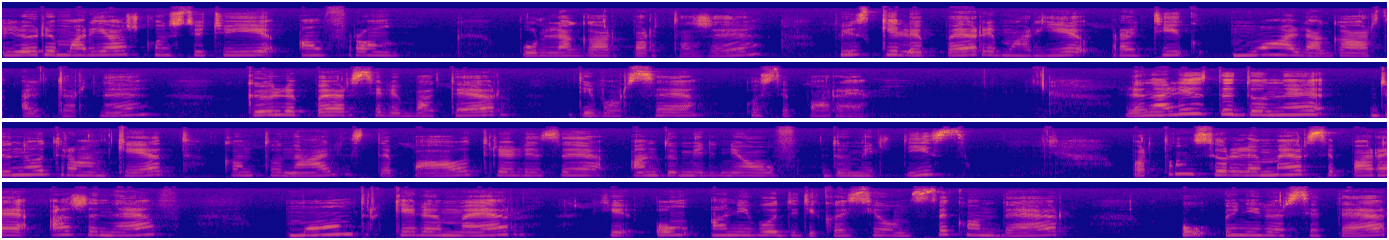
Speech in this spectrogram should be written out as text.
le remariage constitue un frein pour la garde partagée, puisque les pères mariés pratiquent moins la garde alternée que les pères célibataires, divorcés ou séparés. L'analyse des données de notre enquête cantonale Step Out réalisée en 2009-2010 portant sur les mères séparées à Genève montre que les mères qui ont un niveau d'éducation secondaire ou universitaire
